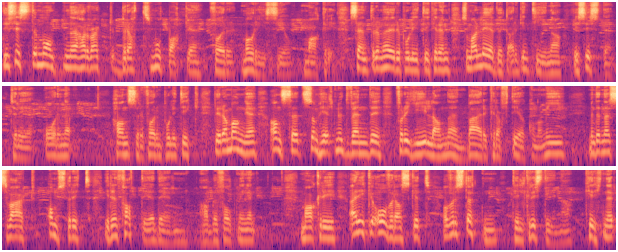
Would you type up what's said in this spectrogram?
De siste månedene har vært bratt motbakke for Mauricio Macri, sentrum-høyre-politikeren som har ledet Argentina de siste tre årene. Hans reformpolitikk blir av mange ansett som helt nødvendig for å gi landet en bærekraftig økonomi, men den er svært omstridt i den fattige delen av befolkningen. Macri er ikke overrasket over støtten til Kristina Kirchner.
